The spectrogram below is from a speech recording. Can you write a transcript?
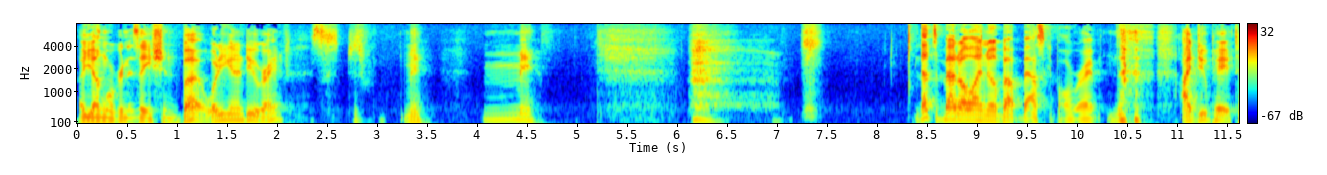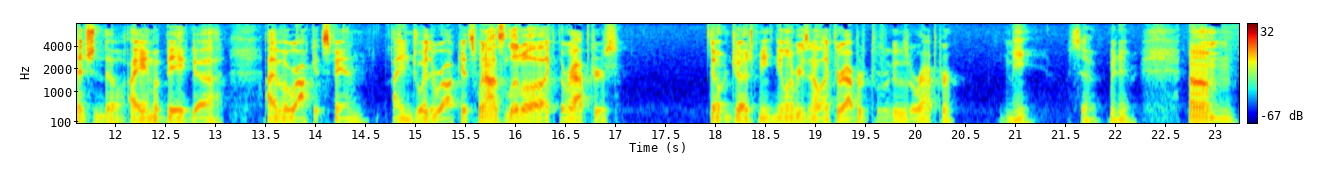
a young organization. But what are you gonna do, right? It's just meh, meh. that's about all I know about basketball, right? I do pay attention though. I am a big, uh, I'm a Rockets fan. I enjoy the Rockets. When I was little, I liked the Raptors. Don't judge me. The only reason I liked the Raptors was because was a Raptor. Me. So, whatever. Um,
